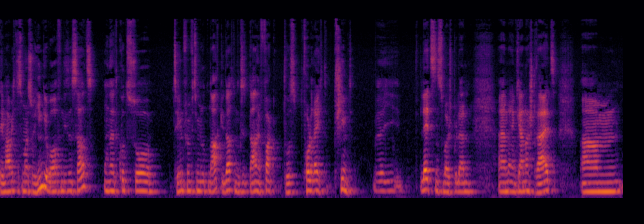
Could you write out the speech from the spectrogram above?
dem habe ich das mal so hingeworfen, diesen Satz, und hat kurz so 10, 15 Minuten nachgedacht und gesagt, Daniel, fuck, du hast voll recht, stimmt. Äh, letztens zum Beispiel ein, ein, ein kleiner Streit, ähm,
